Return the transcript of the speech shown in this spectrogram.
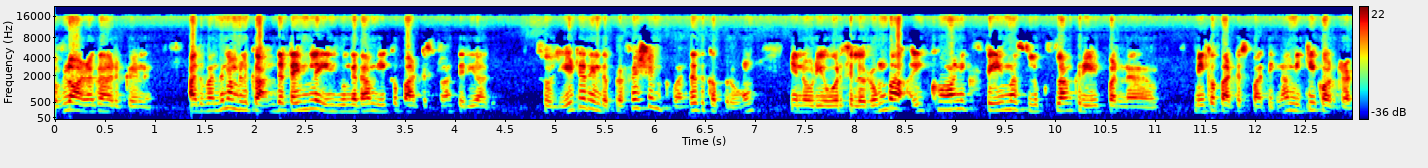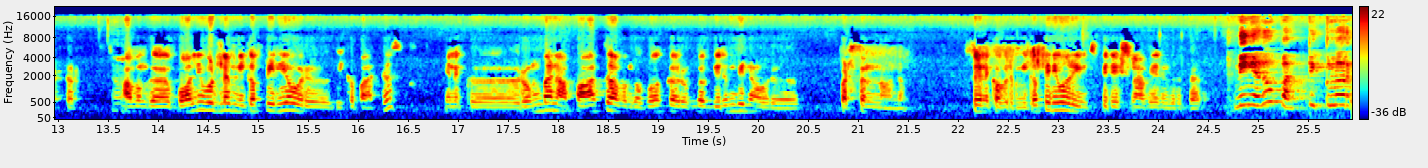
எவ்வளவு அழகா இருக்குன்னு. அது வந்து நம்மளுக்கு அந்த டைம்ல இவங்க தான் மேக்கப் ஆர்டிஸ்ட் எல்லாம் தெரியாது. சோ லேட்டர் இந்த ப்ரொஃபஷனுக்கு வந்ததுக்கு அப்புறம் என்னுடைய ஒரு சில ரொம்ப ஐகானிக் ஃபேமஸ் லுக்ஸ் எல்லாம் கிரியேட் பண்ண மேக்கப் ஆர்டிஸ்ட் பாத்தீங்கன்னா மிக்கி கான்ட்ராக்டர் அவங்க பாலிவுட்ல மிகப்பெரிய ஒரு மேக்கப் ஆர்டிஸ்ட் எனக்கு ரொம்ப நான் பார்த்து அவங்க ஒர்க்க ரொம்ப விரும்பின ஒரு பர்சன் நானு. ஸோ எனக்கு அவர் மிகப்பெரிய ஒரு இன்ஸ்பிரேஷனாவே இருந்திருக்காரு. நீங்க ஏதோ பர்டிகுலர்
